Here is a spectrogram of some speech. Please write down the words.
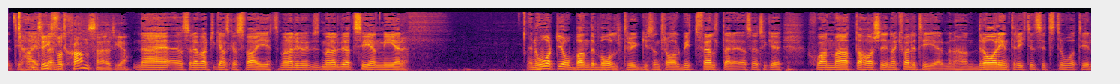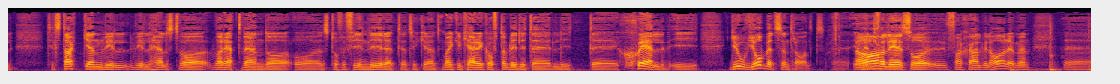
Inte hypen. riktigt fått chansen här tycker jag. Nej, alltså det har varit ganska svajigt. Man hade, man hade velat se en mer en hårt jobbande bolltrygg central mittfältare. Alltså jag tycker Juan Mata har sina kvaliteter men han drar inte riktigt sitt strå till, till stacken, vill, vill helst vara, vara rättvänd och, och stå för finliret. Jag tycker att Michael Carrick ofta blir lite, lite själv i grovjobbet centralt. Eh, Jag Ja. vet inte ifall det är så van Gaal vill ha det men eh,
